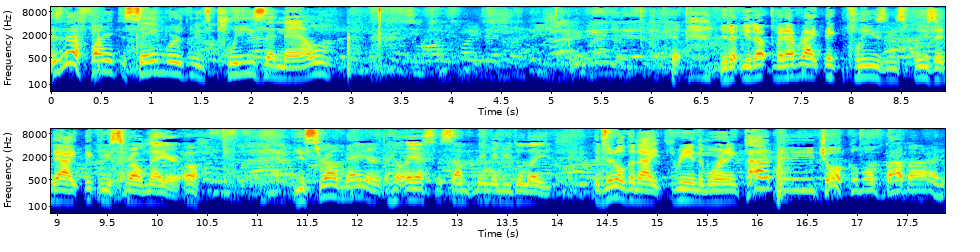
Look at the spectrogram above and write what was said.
Isn't that funny? The same word means please and now. you know, you know, whenever I think please means please and now, I think Yisrael Mayer. Oh. Yisrael Mayer, he'll ask for something and you delay. In the middle of the night, three in the morning, Tati, chocolate milk, baba.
